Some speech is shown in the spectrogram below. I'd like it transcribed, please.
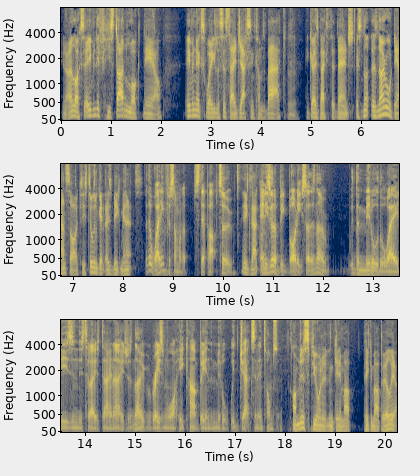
You know, like so, even if he's starting locked now, even next week, let's just say Jackson comes back, Hmm. he goes back to the bench. It's not there's no real downside because he's still going to get those big minutes. But they're waiting for someone to step up too. Exactly. And he's got a big body, so there's no with the middle the way it is in this today's day and age. There's no reason why he can't be in the middle with Jackson and Thompson. I'm just spewing it and get him up, pick him up earlier.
